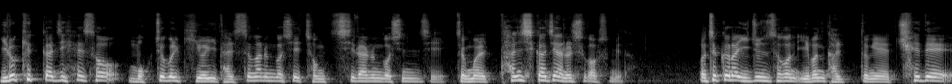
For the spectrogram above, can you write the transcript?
이렇게까지 해서 목적을 기어이 달성하는 것이 정치라는 것인지 정말 탄식하지 않을 수가 없습니다. 어쨌거나 이준석은 이번 갈등의 최대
